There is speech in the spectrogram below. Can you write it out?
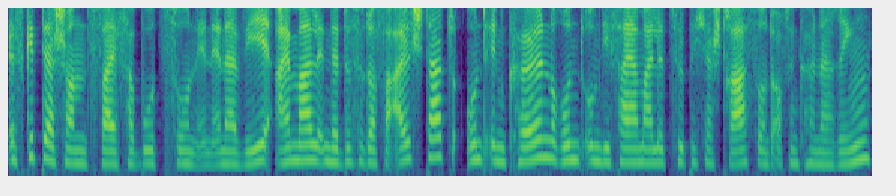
Es gibt ja schon zwei Verbotszonen in NRW, einmal in der Düsseldorfer Altstadt und in Köln rund um die Feiermeile Zülpicher Straße und auf den Kölner Ring.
